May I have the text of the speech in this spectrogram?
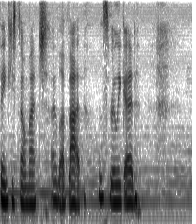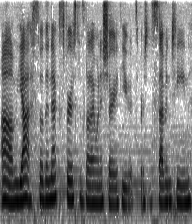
Thank you so much. I love that. It was really good. Um, yeah, so the next verses that I want to share with you, it's verses 17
